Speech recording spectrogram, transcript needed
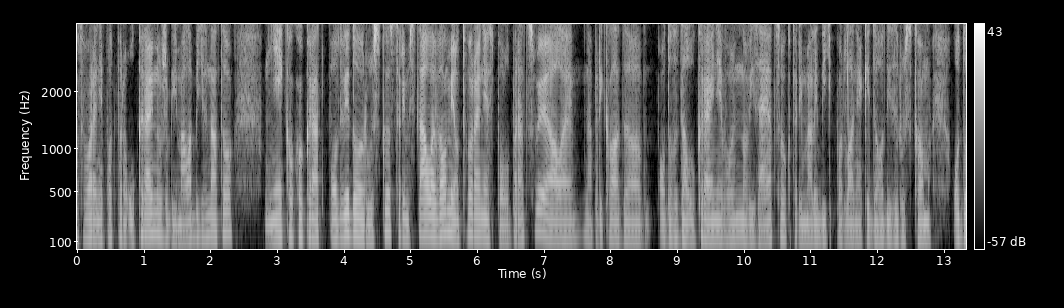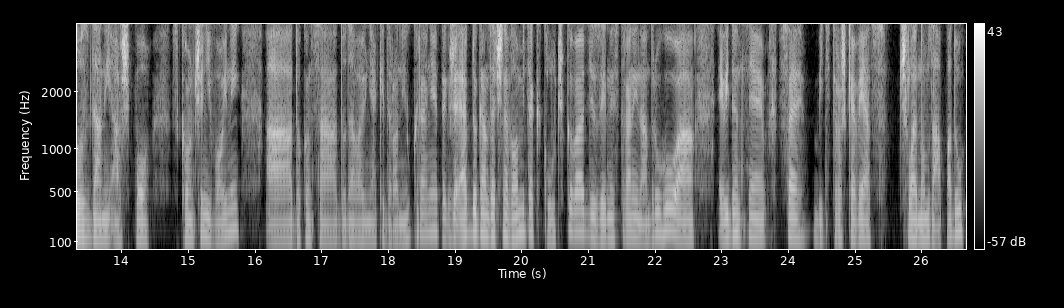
otvorene podporu Ukrajinu, že by mala byť v NATO. Niekoľkokrát podviedol Rusko, s ktorým stále veľmi otvorene spolupracuje, ale napríklad e, odovzdal Ukrajine vojnových zajacov, ktorí mali byť podľa nejakej dohody s Ruskom odovzdaní až po skončení vojny a dokonca dodávajú nejaké drony Ukrajine. Takže Erdogan začína veľmi tak kľúčkovať z jednej strany na druhú a evidentne chce byť troška viac členom západu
